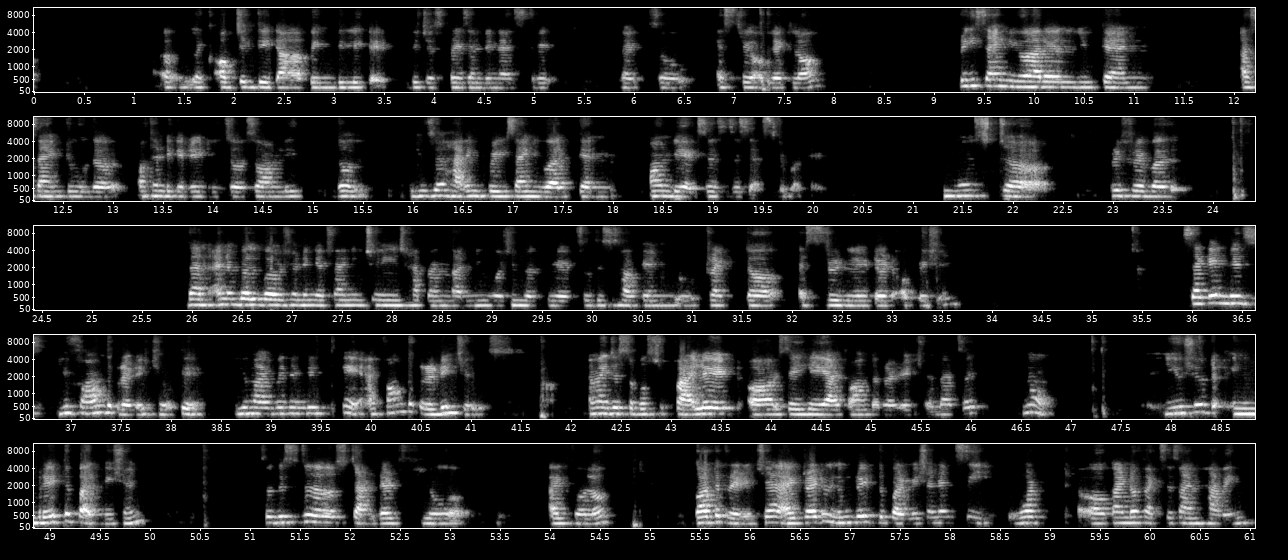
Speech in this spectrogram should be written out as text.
uh, like object data being deleted, which is present in S3, right? So S3 object log. Pre-signed URL you can assign to the authenticated user. So only the user having pre-signed URL can only access this S3 bucket. Most uh, preferable then enable versioning if any change happen then new version will create so this is how can you track the s3 related operation second is you found the credential okay you might be thinking hey i found the credentials am i just supposed to file it or say hey i found the credential that's it? No. You should enumerate the permission. So this is the standard flow i follow. Got the credential, I try to enumerate the permission and see what uh, kind of access I'm having,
